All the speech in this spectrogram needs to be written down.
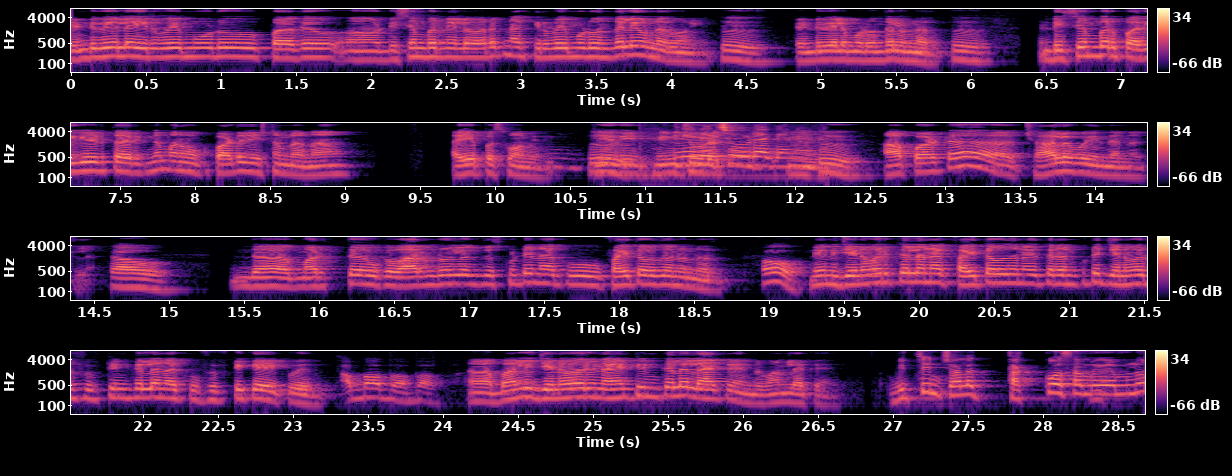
రెండు వేల ఇరవై మూడు పదో డిసెంబర్ నెల వరకు నాకు ఇరవై మూడు వందలే ఉన్నారు ఓన్లీ. రెండు వేల మూడు వందలు ఉన్నారు. డిసెంబర్ పదిహేడు తారీఖున మనం ఒక పాట చేసినాం నాన్న. అయ్యప్ప స్వామిది. ఏది? నేను చూడ చూడగానే. ఆ పాట చాలా పోయింది అన్నట్ల. మరత ఒక వారం రోజులకు చూసుకుంటే నాకు ఫైవ్ థౌజండ్ ఉన్నారు. నేను జనవరి కల్లా నాకు ఫైవ్ థౌసండ్ అవుతారు అనుకుంటే జనవరి ఫిఫ్టీన్ కల్లా నాకు ఫిఫ్టీకే అయిపోయింది. అబ్బా అబ్బా అబ్బా. ఆ, మళ్ళీ జనవరి నైన్టీన్ కల్లా ల్యాక్ అయింది వన్ ల్యాక్ అయింది. విత్ ఇన్ చాలా తక్కువ సమయంలో.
